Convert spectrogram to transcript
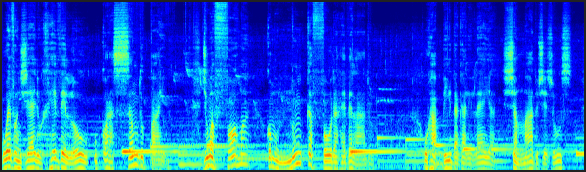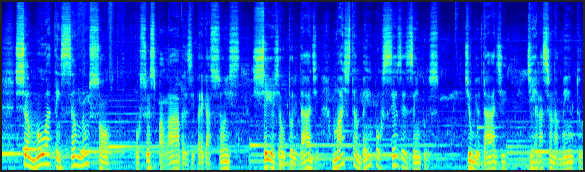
o Evangelho revelou o coração do Pai de uma forma como nunca fora revelado. O rabi da Galileia, chamado Jesus, chamou a atenção não só por suas palavras e pregações cheias de autoridade, mas também por seus exemplos de humildade, de relacionamento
